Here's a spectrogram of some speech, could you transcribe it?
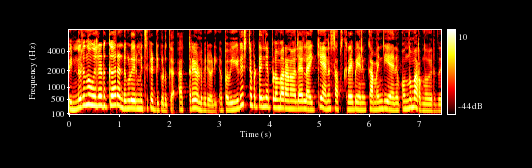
പിന്നെ ഒരു നൂലെടുക്കുക രണ്ടും കൂടി ഒരുമിച്ച് കെട്ടിക്കൊടുക്കുക. അത്രയേ ഉള്ളൂ പരിപാടി. അപ്പോൾ വീഡിയോ ഇഷ്ടപ്പെട്ടെങ്കിൽ കഴിഞ്ഞാൽ എപ്പോഴും പറയണ പോലെ ലൈക്ക് ചെയ്യാനും സബ്സ്ക്രൈബ് ചെയ്യാനും കമന്റ് ചെയ്യാനും ഒന്നും മറന്നു വരുത്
